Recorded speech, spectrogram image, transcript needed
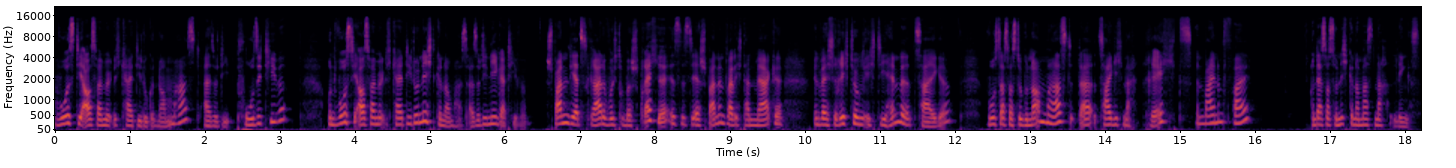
wo ist die Auswahlmöglichkeit, die du genommen hast, also die positive, und wo ist die Auswahlmöglichkeit, die du nicht genommen hast, also die negative. Spannend jetzt gerade, wo ich drüber spreche, ist es sehr spannend, weil ich dann merke, in welche Richtung ich die Hände zeige. Wo ist das, was du genommen hast? Da zeige ich nach rechts in meinem Fall und das, was du nicht genommen hast, nach links.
